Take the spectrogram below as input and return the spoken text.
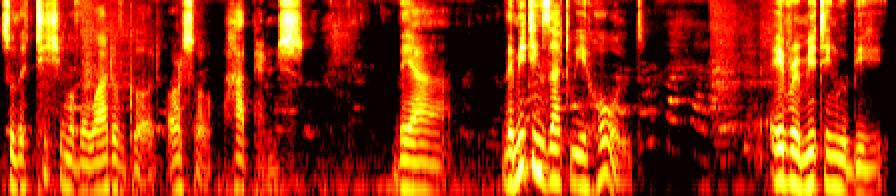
So the teaching of the Word of God also happens. They are the meetings that we hold. Every meeting will be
